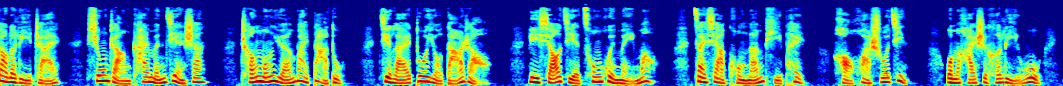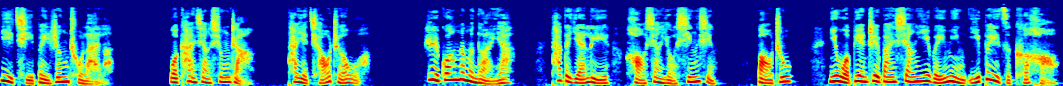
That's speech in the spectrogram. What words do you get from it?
到了李宅，兄长开门见山：“承蒙员外大度，近来多有打扰。李小姐聪慧美貌，在下恐难匹配。好话说尽，我们还是和礼物一起被扔出来了。”我看向兄长，他也瞧着我。日光那么暖呀，他的眼里好像有星星。宝珠，你我便这般相依为命一辈子，可好？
